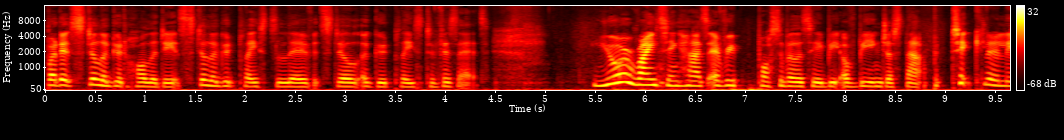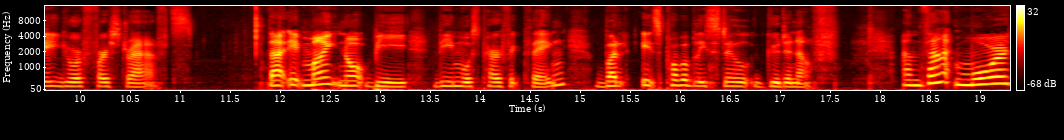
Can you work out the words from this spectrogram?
But it's still a good holiday. It's still a good place to live. It's still a good place to visit. Your writing has every possibility of being just that, particularly your first drafts that it might not be the most perfect thing, but it's probably still good enough. And that more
